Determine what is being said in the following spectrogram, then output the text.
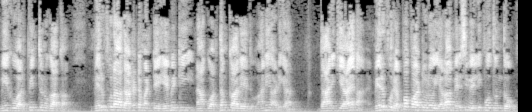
మీకు అర్పించునుగాక మెరుపులా దాటటం అంటే ఏమిటి? నాకు అర్థం కాలేదు అని అడిగాను. దానికి ఆయన మెరుపు రెప్పపాటులో ఎలా మెరిసి వెళ్ళిపోతుందో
